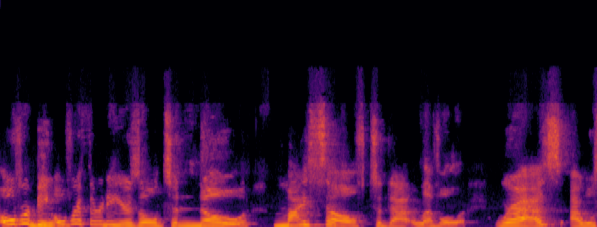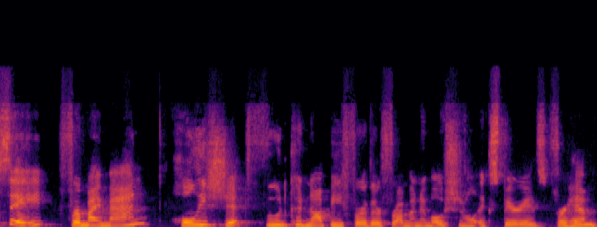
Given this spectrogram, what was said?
over being over 30 years old to know myself to that level. Whereas I will say, for my man, holy shit, food could not be further from an emotional experience for him.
